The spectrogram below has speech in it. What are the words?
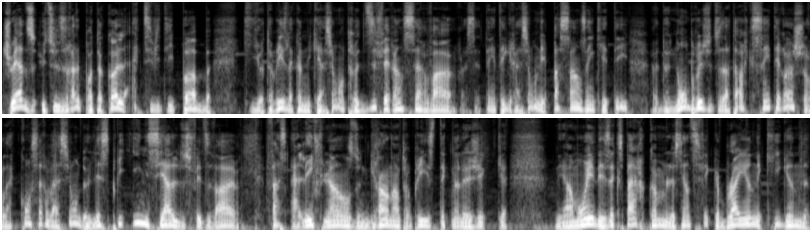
Threads utilisera le protocole ActivityPub qui autorise la communication entre différents serveurs. Cette intégration n'est pas sans inquiéter euh, de nombreux utilisateurs qui s'interrogent sur la conservation de l'esprit initial du fait divers face à l'influence d'une grande entreprise technologique. Néanmoins, des experts comme le scientifique Brian Keegan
